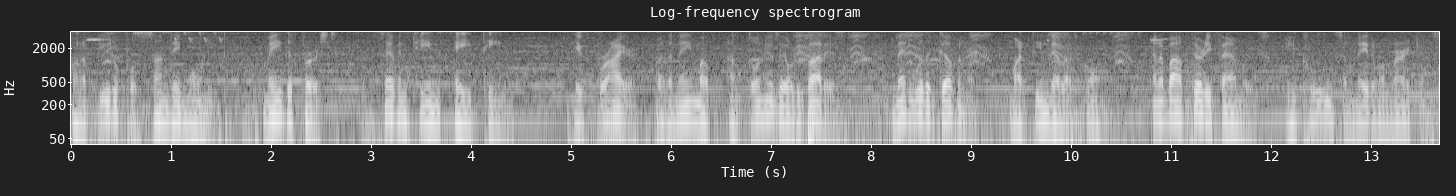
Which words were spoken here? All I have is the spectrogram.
on a beautiful Sunday morning, May the 1st, 1718, a friar by the name of Antonio de Olivares met with the governor, Martin de Alarcon, and about 30 families, including some Native Americans,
